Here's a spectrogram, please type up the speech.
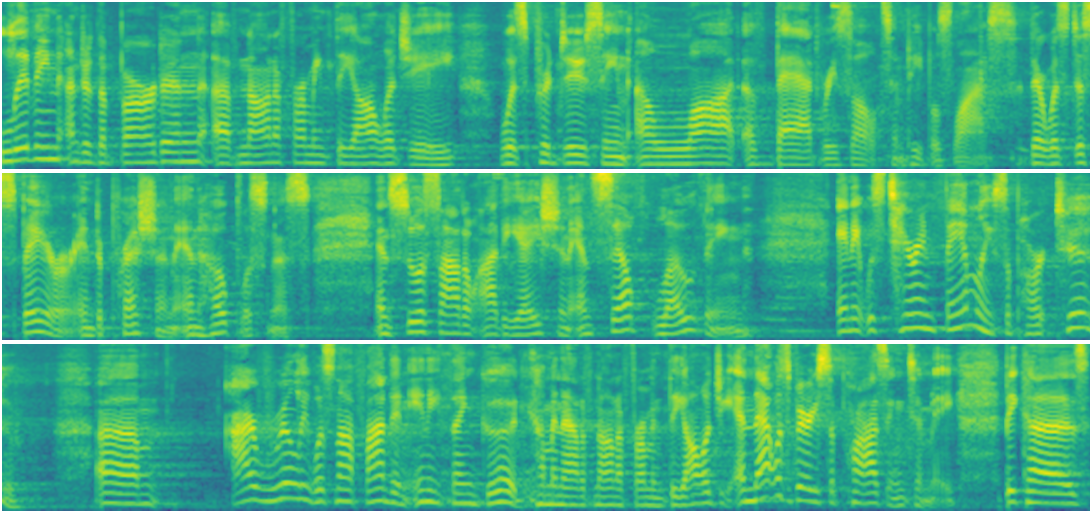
living under the burden of non affirming theology was producing a lot of bad results in people's lives. There was despair and depression and hopelessness and suicidal ideation and self loathing. And it was tearing families apart too. Um, I really was not finding anything good coming out of non affirming theology. And that was very surprising to me because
